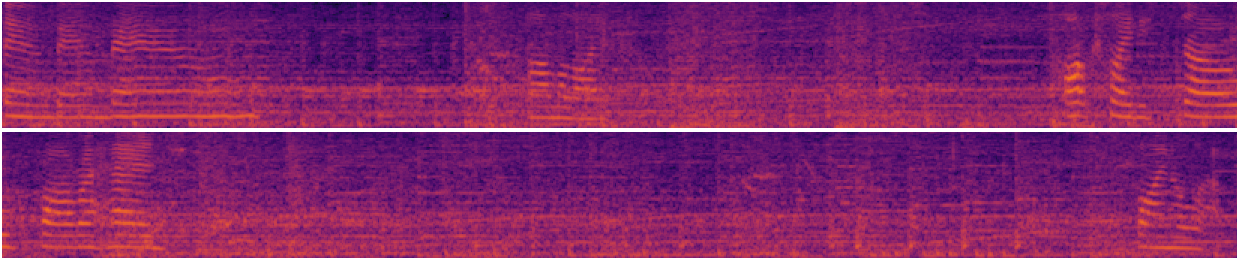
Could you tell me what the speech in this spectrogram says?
Boom, boom, boom. I'm alive. Oxide is so far ahead. Final lap.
